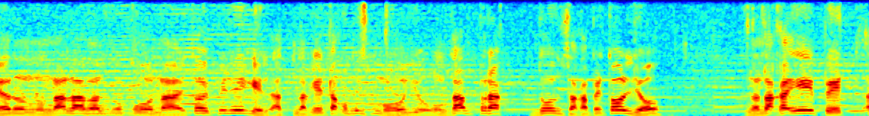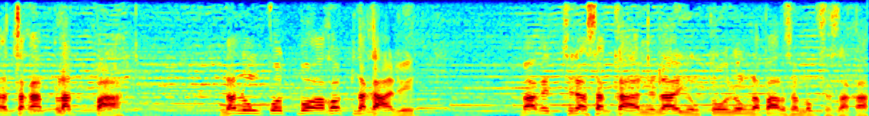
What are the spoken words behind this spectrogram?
Pero nung nalaman ko po na ito ay pinigil at nakita ko mismo yung dump truck doon sa Kapitolyo na nakaipit at saka flat pa, nanungkot po ako at nagalit. Bakit sinasangkaan nila yung tulong na para sa magsasaka?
